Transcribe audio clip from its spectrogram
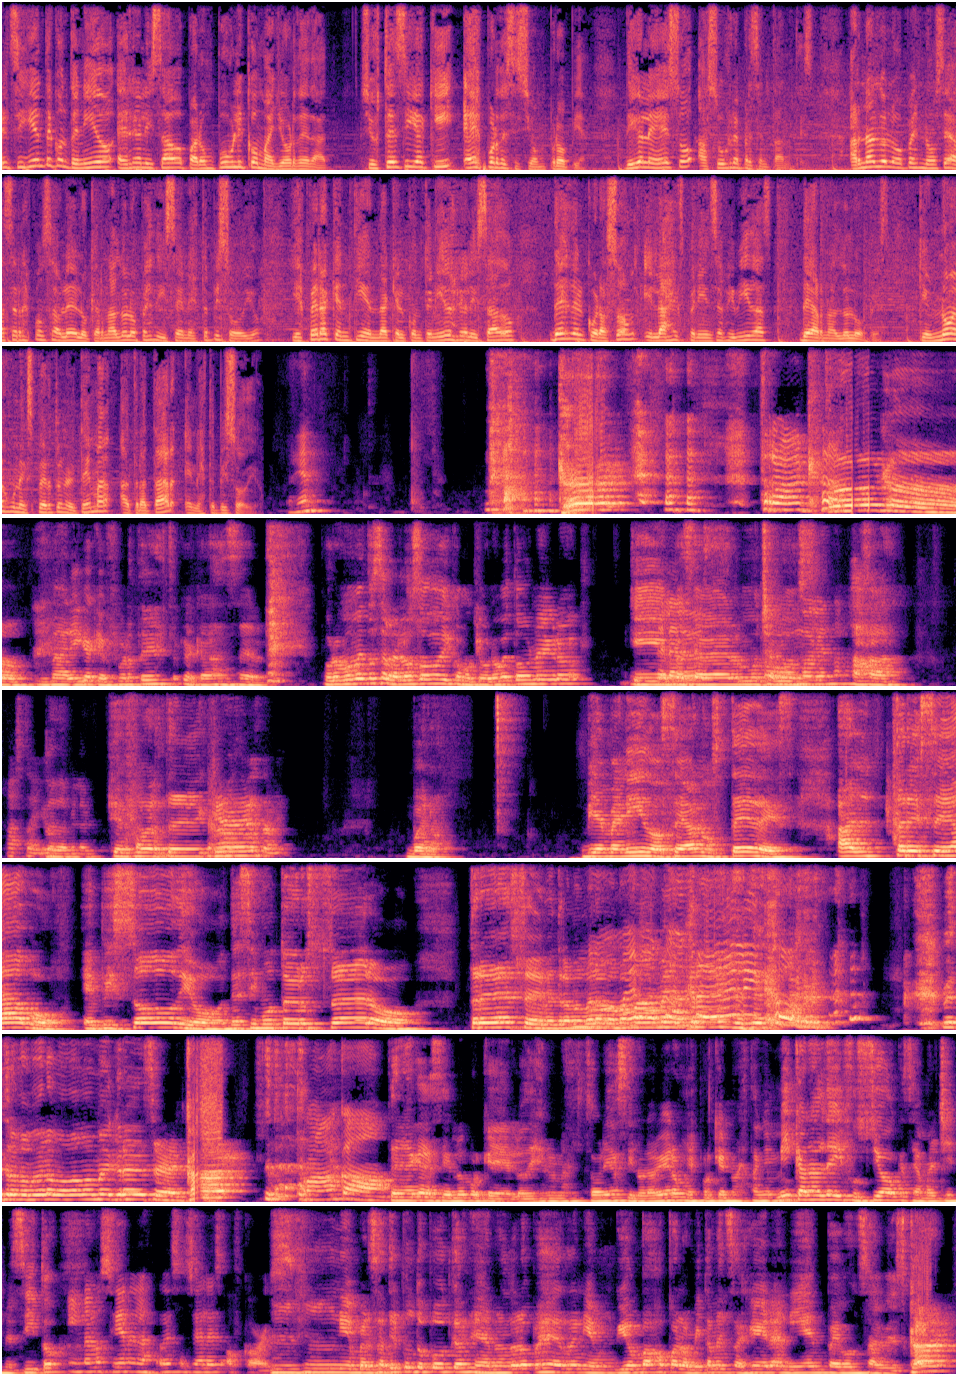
El siguiente contenido es realizado para un público mayor de edad. Si usted sigue aquí es por decisión propia. Dígale eso a sus representantes. Arnaldo López no se hace responsable de lo que Arnaldo López dice en este episodio y espera que entienda que el contenido es realizado desde el corazón y las experiencias vividas de Arnaldo López, quien no es un experto en el tema a tratar en este episodio. ¿Está bien? ¡Troca! ¡Troca! Marica, qué fuerte esto que acabas de hacer. Por un momento cerré los ojos y como que uno ve todo negro y empecé a ver mucha luz. moviéndonos. Ajá. Hasta yo. Qué fuerte. Qué... Bueno. Bienvenidos sean ustedes al treceavo episodio, decimotercero, trece, mientras mamá la mamá, mamá me crece. mientras mamá la mamá me crece. Tronco. Tenía que decirlo porque lo dije en unas historias. Si no lo vieron, es porque no están en mi canal de difusión que se llama El Chismecito. Y no nos siguen en las redes sociales, of course. Ujú, Ni en versátil.podcast, ni en Arnaldo López R, ni en guion bajo palomita mensajera, ni en P. González Car,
